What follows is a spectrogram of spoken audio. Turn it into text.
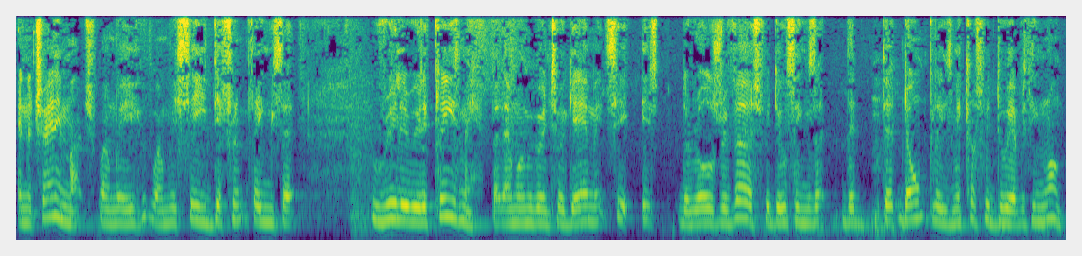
in the training match when we when we see different things that really really please me. But then when we go into a game, it's it, it's the roles reversed. We do things that, that, that don't please me because we do everything wrong.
